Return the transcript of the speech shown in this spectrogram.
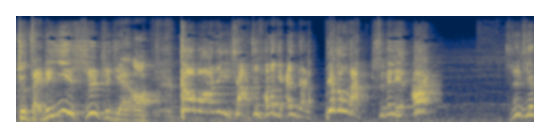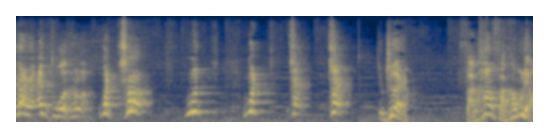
就在这一时之间啊，嘎巴这一下就他妈给摁这了，别动他！史殿林啊，直接让人摁桌子上了。我操！我我这这就这样。反抗反抗不了，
